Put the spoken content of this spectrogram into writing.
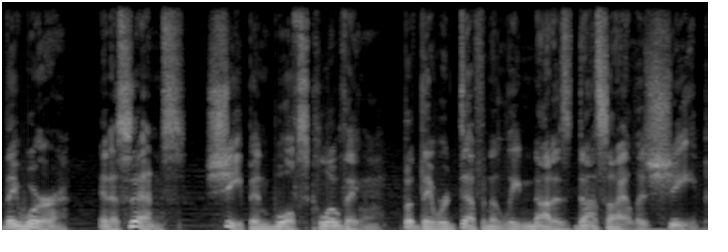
They were, in a sense, sheep in wolf's clothing, but they were definitely not as docile as sheep.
